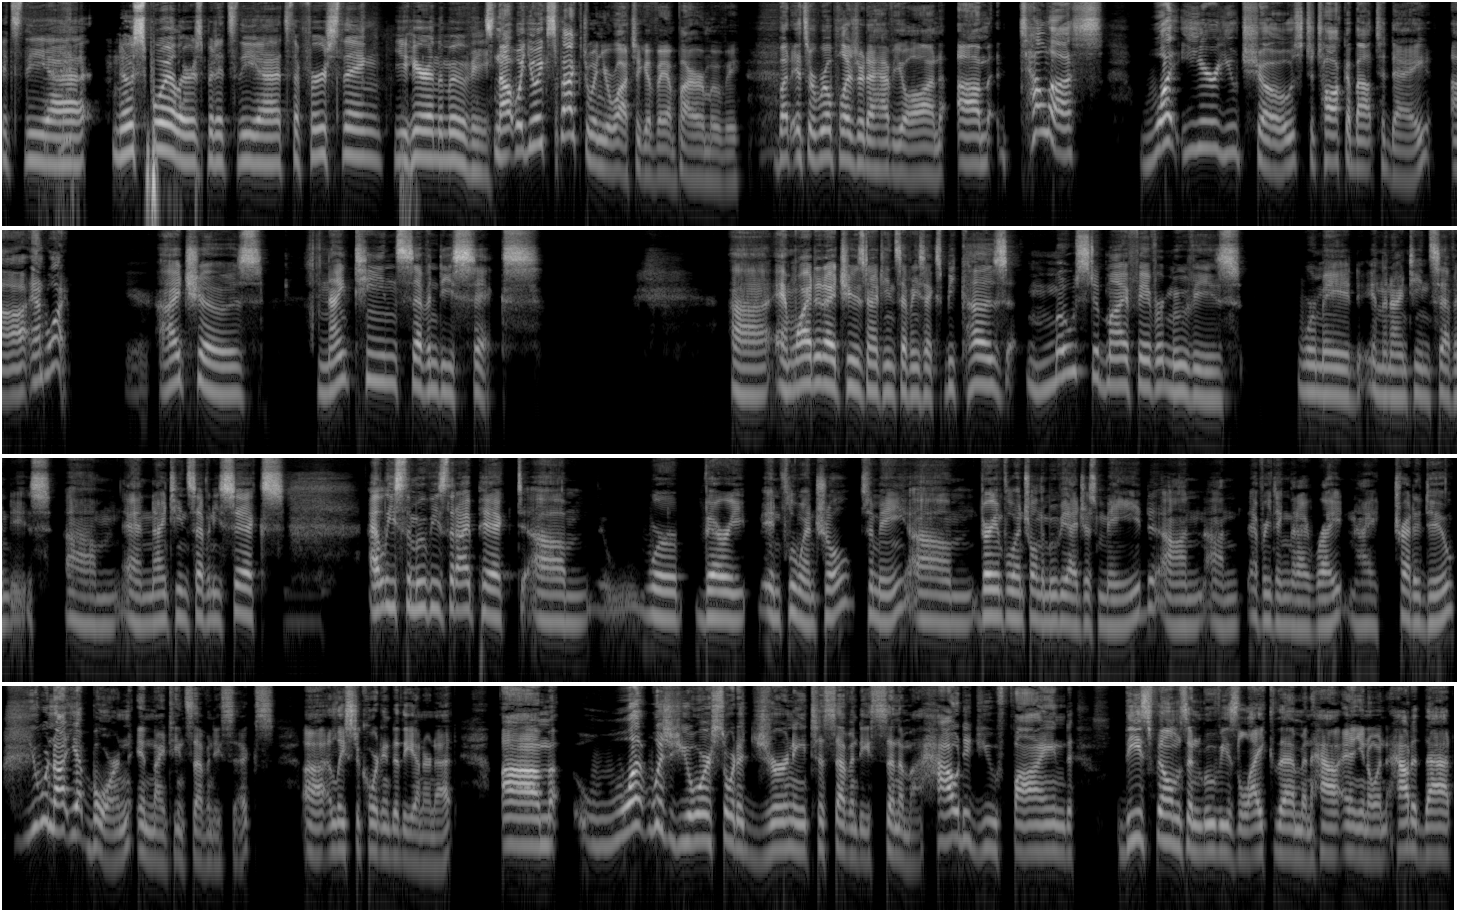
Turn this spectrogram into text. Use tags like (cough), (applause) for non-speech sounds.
it's the uh no spoilers, but it's the uh, it's the first thing you hear in the movie. It's not what you expect when you're watching a vampire movie but it's a real pleasure to have you on. Um, tell us what year you chose to talk about today uh, and why. I chose 1976. Uh, and why did I choose 1976? Because most of my favorite movies were made in the 1970s. Um, and 1976 at least the movies that I picked um, were very influential to me. Um, very influential on the movie I just made, on on everything that I write and I try to do. You were not yet born in 1976, uh, at least according to the internet. Um, what was your sort of journey to 70s cinema? How did you find these films and movies like them, and how and you know, and how did that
